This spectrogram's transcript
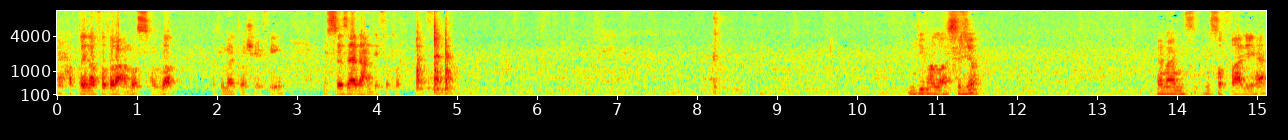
هاي حطينا فطر على النص هلا مثل ما أنتم شايفين لسه زاد عندي فطر. نجيب هلا السجق. كمان نصف عليها.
